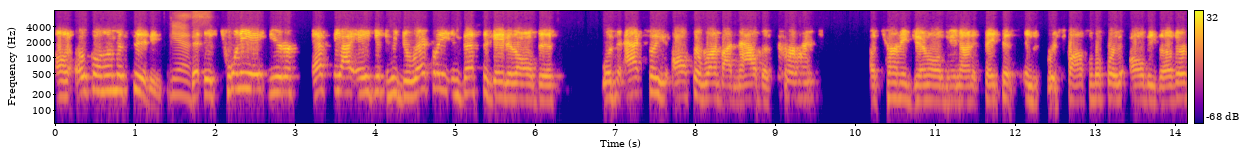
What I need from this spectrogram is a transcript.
on Oklahoma City, yes. that this 28 year FBI agent who directly investigated all this was actually also run by now the current Attorney General of the United States that's in- responsible for all these other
